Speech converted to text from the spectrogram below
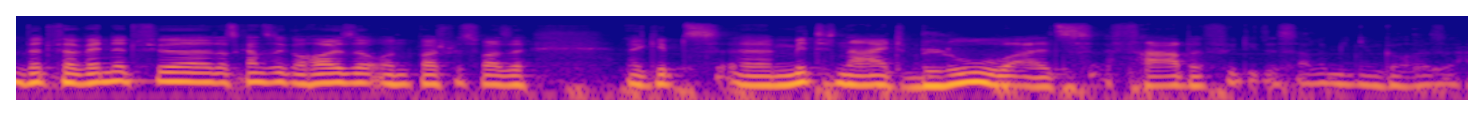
wird verwendet für das ganze Gehäuse und beispielsweise äh, gibt es äh, Midnight Blue als Farbe für dieses Aluminiumgehäuse.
